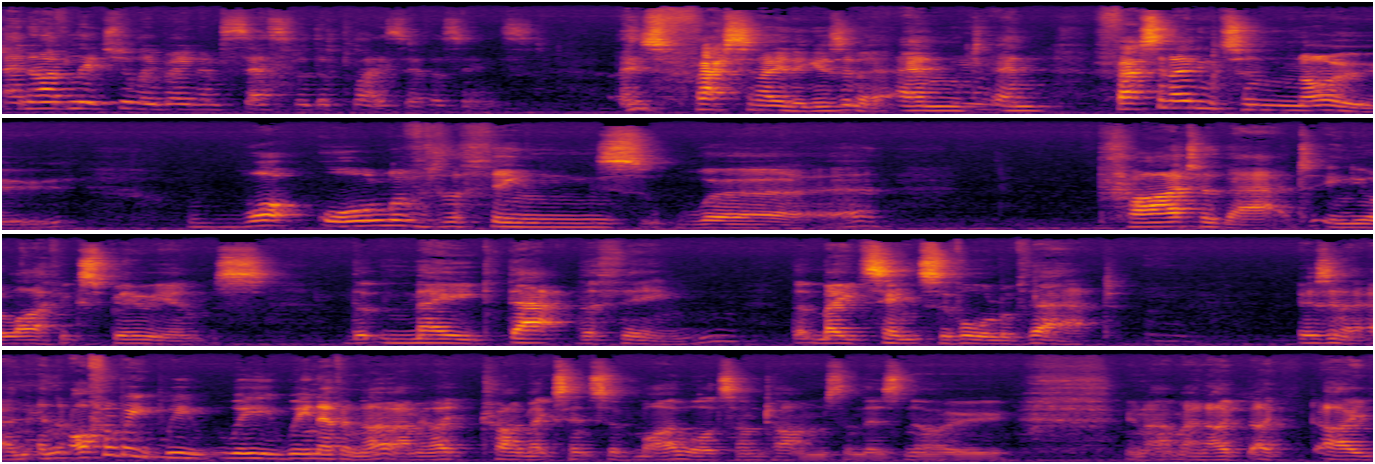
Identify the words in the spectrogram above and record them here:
and I've literally been obsessed with the place ever since. It's fascinating, isn't it? And Mm. and fascinating to know what all of the things were prior to that in your life experience that made that the thing that made sense of all of that. Mm. Isn't it? And, and often we, we, we, we never know. I mean, I try and make sense of my world sometimes, and there's no, you know, I mean, I, I, I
